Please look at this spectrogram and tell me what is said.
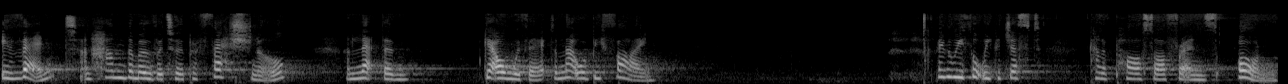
event and hand them over to a professional and let them get on with it, and that would be fine. Maybe we thought we could just kind of pass our friends on.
